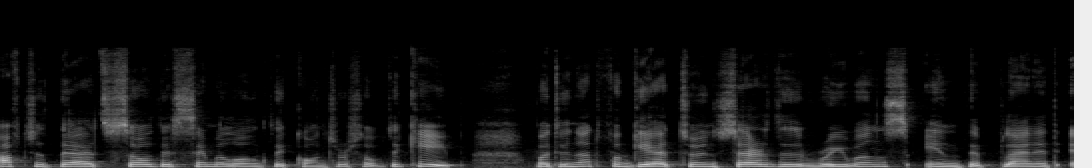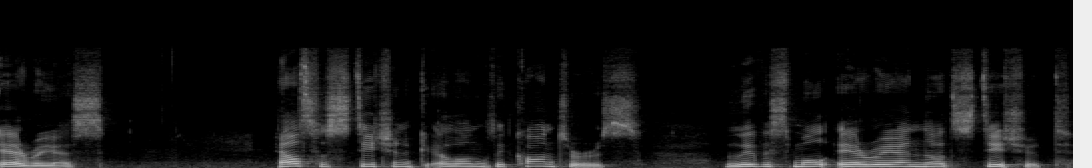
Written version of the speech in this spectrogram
After that, sew the seam along the contours of the cape, but do not forget to insert the ribbons in the planet areas. Also stitching along the contours. Leave a small area not stitched,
